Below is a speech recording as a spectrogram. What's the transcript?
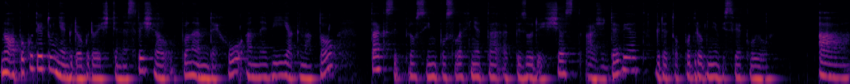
No a pokud je tu někdo, kdo ještě neslyšel o plném dechu a neví, jak na to, tak si prosím poslechněte epizody 6 až 9, kde to podrobně vysvětluju. A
